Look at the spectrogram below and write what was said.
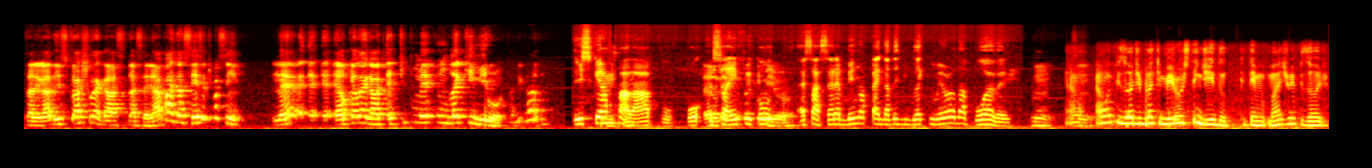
Tá ligado? Isso que eu acho legal assim, da série. A parte da ciência, tipo assim, né, é, é- é o que é legal, é tipo meio que um Black Mirror, tá ligado? Isso que eu ia Uhum. falar, pô. Pô, É isso aí ficou. Essa série é bem na pegada de Black Mirror da porra, velho. Hum, É, um- é um episódio de Black Mirror estendido, que tem mais de um episódio.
